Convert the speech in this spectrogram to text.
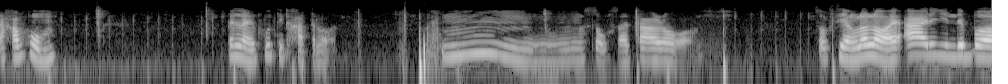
นะครับผม เป็นไรพูดติดขัดตลอด อืมส่งสายตาหล่อส่งเสียงหล่อๆอ้ายได้ยินได้บอ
